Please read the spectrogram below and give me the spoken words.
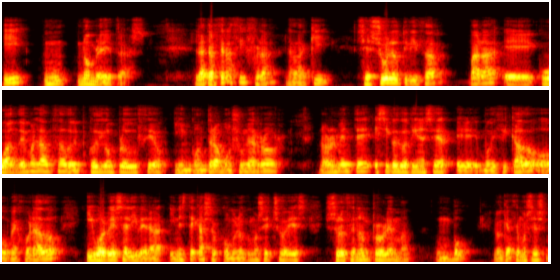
y un nombre detrás. La tercera cifra, la de aquí, se suele utilizar para eh, cuando hemos lanzado el código en producción y encontramos un error, normalmente ese código tiene que ser eh, modificado o mejorado y volverse a liberar. Y en este caso, como lo que hemos hecho es solucionar un problema, un bug, lo que hacemos es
